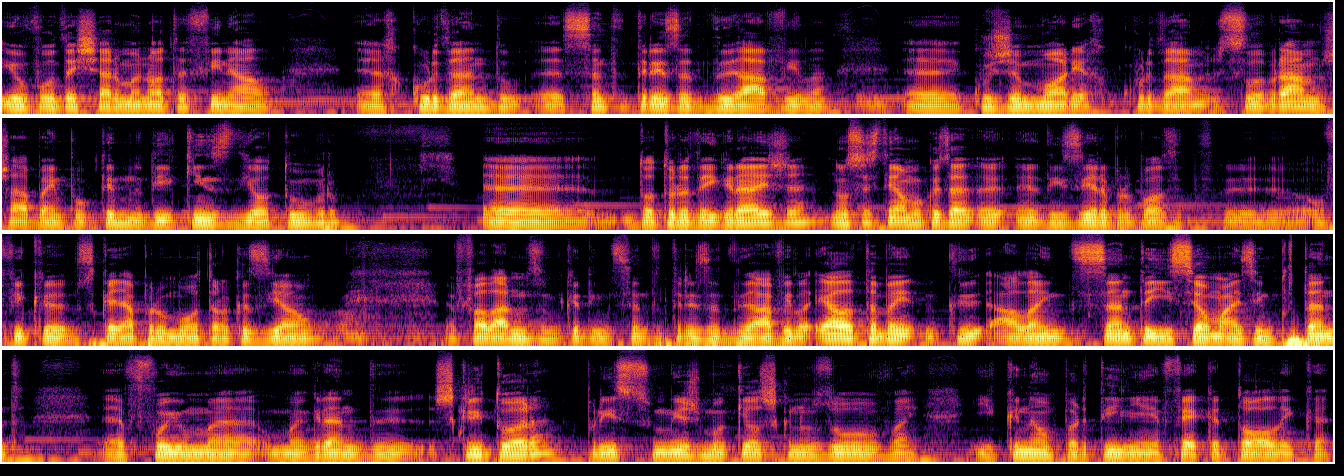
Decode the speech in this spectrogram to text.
eu vou deixar uma nota final recordando Santa Teresa de Ávila, cuja memória recordamos, celebramos há bem pouco tempo, no dia 15 de outubro uh, doutora da Igreja. Não sei se tem alguma coisa a, a dizer a propósito, uh, ou fica se calhar para uma outra ocasião, a falarmos um bocadinho de Santa Teresa de Ávila. Ela também, que além de santa, e isso é o mais importante, uh, foi uma, uma grande escritora, por isso, mesmo aqueles que nos ouvem e que não partilhem a fé católica,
